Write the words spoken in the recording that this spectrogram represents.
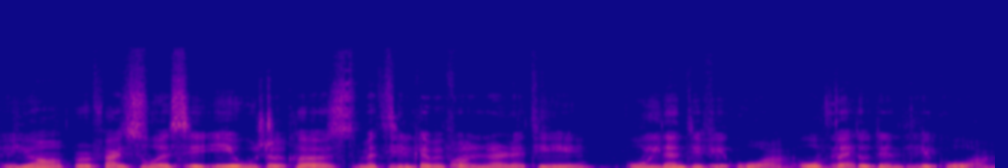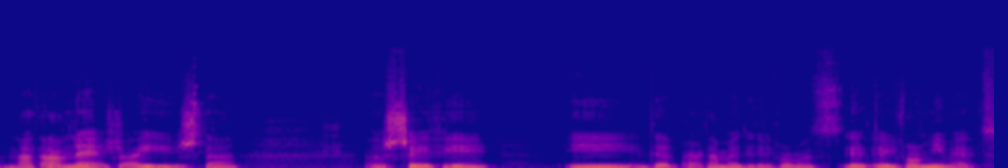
Jo, përfaqësuesi i UÇK-së me të cilin kemi folur në Reti, u identifikua, u vetë u identifikua, na tha ne që ai ishte shefi i departamentit të informimit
